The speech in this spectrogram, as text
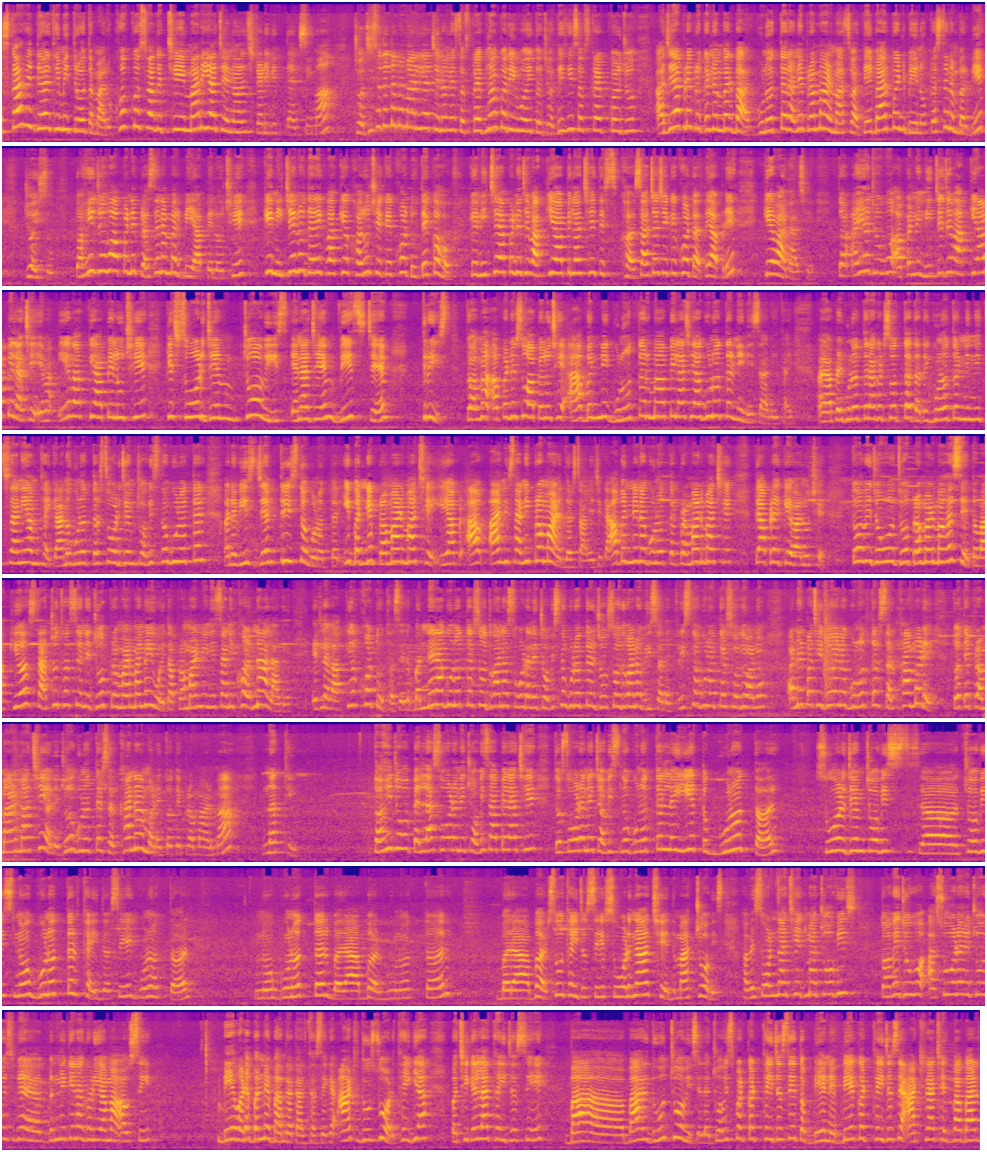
નમસ્કાર વિદ્યાર્થી મિત્રો, તમારું ખૂબ ખૂબ સ્વાગત છે મારી આ ચેનલ સ્ટડી વિથ નેન્સીમાં જો હજી સુધી તમે મારી આ ચેનલને સબસ્ક્રાઇબ ન કરી હોય તો જલ્દીથી સબસ્ક્રાઇબ કરજો. આજે આપણે પ્રકરણ નંબર બાર, ગુણોત્તર અને પ્રમાણમાં સ્વાધ્યાય બાર પોઈન્ટ બેનો પ્રશ્ન નંબર બે જોઈશું. તો અહીં જોવો આપણને પ્રશ્ન નંબર બે આપેલો છે કે નીચેનું દરેક વાક્ય ખરું છે કે ખોટું તે કહો. કે નીચે આપણને જે વાક્ય આપેલા છે તે સાચા છે કે ખોટા તે આપણે કહેવાના છે. તો અહીંયા જોવો, આપણને નીચે જે વાક્ય આપેલા છે, એમાં એ વાક્ય આપેલું છે કે સોળ જેમ ચોવીસ, એના જેમ વીસ, જેમ ત્રીસ. તો આમાં આપણને શું આપેલું છે? આ બંને ગુણોત્તરમાં આપેલા છે, આ ગુણોત્તરની નિશાની થાય. અને આપણે ગુણોત્તર આગળ શોધતા હતા, તે ગુણોત્તરની નિશાની આમ થાય કે આનો ગુણોત્તર સોળ જેમ ચોવીસનો ગુણોત્તર અને વીસ જેમ ત્રીસનો ગુણોત્તર. એ બંને પ્રમાણમાં છે. એ આ નિશાની પ્રમાણ દર્શાવે છે કે આ બંનેના ગુણોત્તર પ્રમાણમાં છે. તે આપણે કહેવાનું છે. તો હવે જોવો જો પ્રમાણમાં હશે તો વાક્ય સાચું થશે અને જો પ્રમાણમાં નહીં હોય તો આ પ્રમાણની નિશાની ખો- ના લાગે. એટલે વાક્ય ખોટું થશે. એટલે બંનેના ગુણોત્તર શોધવાના સોળ અને ચોવીસનો ગુણોત્તર જો શોધવાનો વીસ અને ત્રીસનો ગુણોત્તર શોધવાનો અને પછી જો એનો ગુણોત્તર સરખા મળે તો તે પ્રમાણમાં છે અને જો ગુણોત્તર સરખા ના મળે તો તે પ્રમાણમાં નથી. તો અહીં જુઓ પહેલાં સોળ અને ચોવીસ આપેલા છે, તો સોળ અને ચોવીસનો ગુણોત્તર લઈએ તો ગુણોત્તર સોળ જેમ ચોવીસ ચોવીસનો ગુણોત્તર થઈ જશે. ગુણોત્તર, નો ગુણોત્તર બરાબર ગુણોત્તર બરાબર. શું થઈ જશે? સોળના છેદમાં ચોવીસ. હવે સોળના છેદમાં ચોવીસ, તો હવે જુઓ, આ સોળ અને ચોવીસ બે, બંને કેના ઘડિયામાં આવશે? બે વડે બંને ભાગાકાર થશે, કે આઠ દુ સોળ થઈ ગયા, પછી કેટલા થઈ જશે? બા બાર દૂ ચોવીસ, એટલે ચોવીસ પણ કટ થઈ જશે તો બે ને બે કટ થઈ જશે. આઠના છેદમાં બાર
